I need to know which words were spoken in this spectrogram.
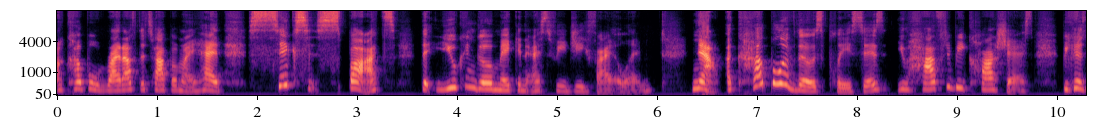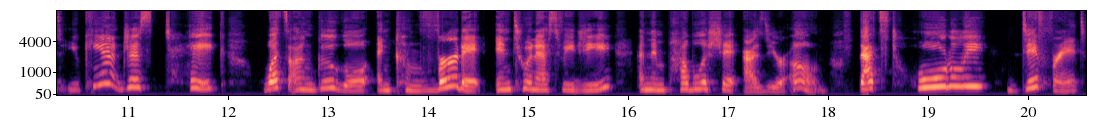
a couple right off the top of my head, six spots that you can go make an SVG file in. Now, a couple of those places you have to be cautious because you can't just take what's on Google and convert it into an SVG and then publish it as your own. That's totally different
